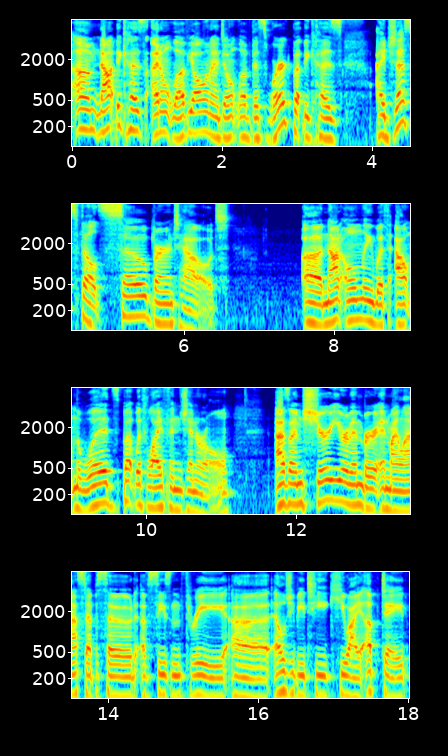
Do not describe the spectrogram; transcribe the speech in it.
Um, not because I don't love y'all and I don't love this work, but because I just felt so burnt out. Uh, not only with Out in the Woods, but with life in general. As I'm sure you remember in my last episode of season three, uh, LGBTQI update,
